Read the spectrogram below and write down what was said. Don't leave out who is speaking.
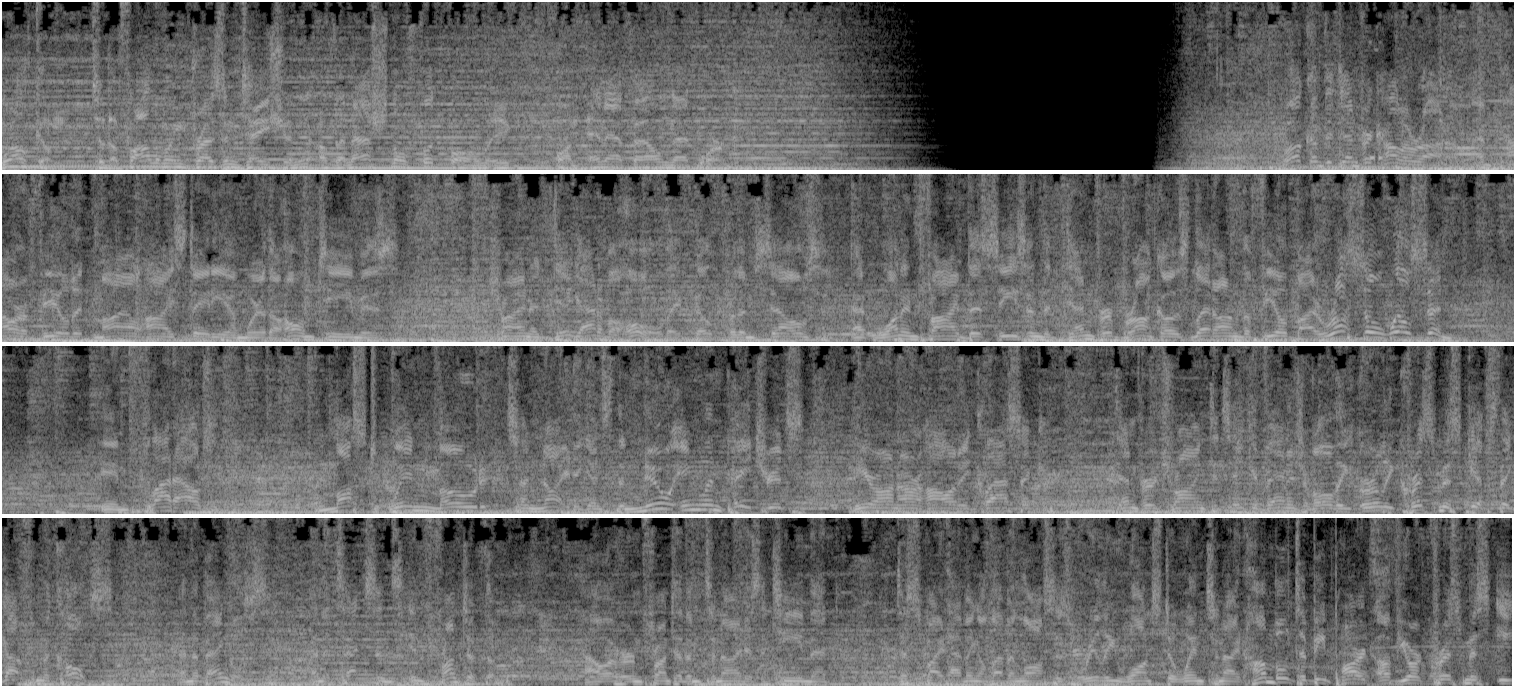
Speaker 1: Welcome to the following presentation of the National Football League on NFL Network.
Speaker 2: Welcome to Denver, Colorado, and Empower Field at Mile High Stadium, where the home team is trying to dig out of a hole they built for themselves. At one and five this season, the Denver Broncos led on the field by Russell Wilson in flat-out must-win mode tonight against the New England Patriots here on our Holiday Classic. Denver trying to take advantage of all the early Christmas gifts they got from the Colts and the Bengals and the Texans in front of them. However, in front of them tonight is a team that, despite having 11 losses, really wants to win tonight. Humbled to be part of your Christmas Eve.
